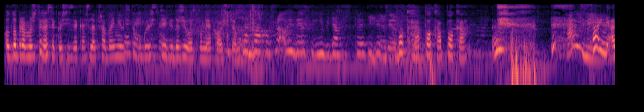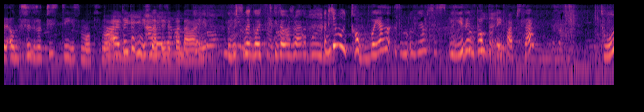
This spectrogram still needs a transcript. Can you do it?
O dobra, może teraz jakoś jest jakaś lepsza, bo ja nie wiem, co to w ogóle się tutaj wydarzyło z tą jakością. Tam była koszula, o Jezu, ja już nie wiedziałam, że tyle tych rzeczy. Poka, poka, poka. Fajny. Fajnie, ale on przezroczysty jest mocno. Ale to i tak będziesz na mam zakładała, nie? Gdybyś tu na gołe cycki założyła. A gdzie mój top? Bo ja sobie jeden top w tej paczce. Tu.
